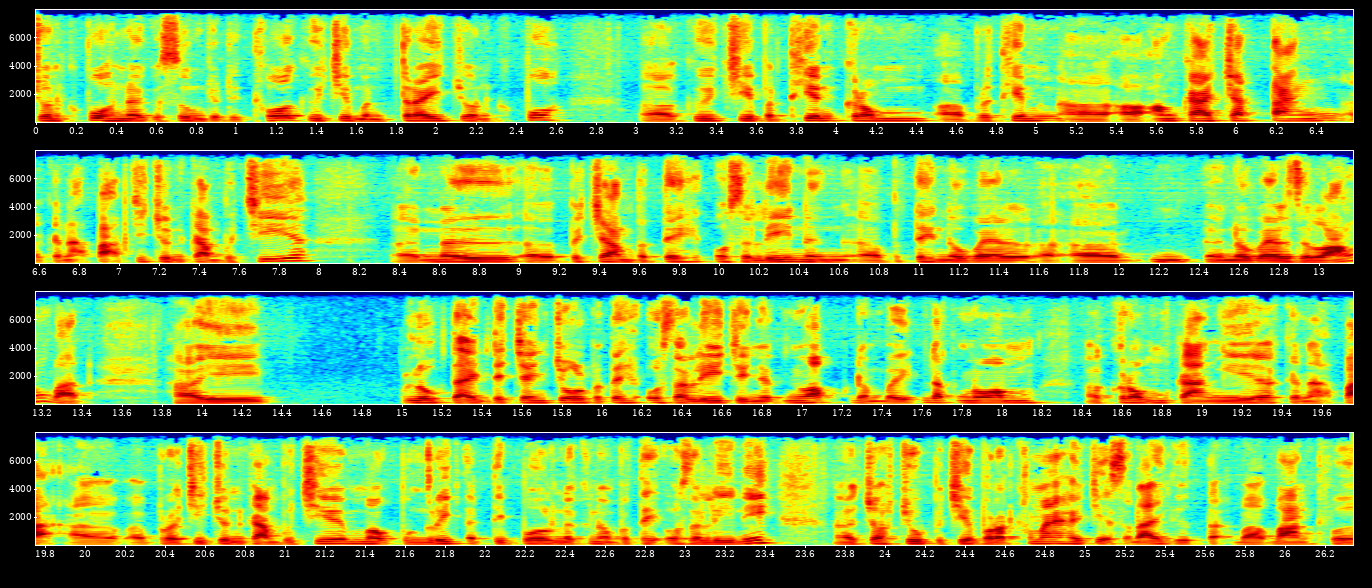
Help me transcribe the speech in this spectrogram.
ជាន់ខ្ពស់នៅក្រសួងយុតិធម៌គឺជាមន្ត្រីជាន់ខ្ពស់គឺជាប្រធានក្រុមប្រធានអង្គការចាត់តាំងគណៈបកប្រជាជនកម្ពុជា នៅប្រចាំប្រទេសអូស្ត្រាលីនិងប្រទេស Novel Novel Zealand បាទហើយលោកតែងតែចេញចូលប្រទេសអូស្ត្រាលីជាញឹកញាប់ដើម្បីដឹកនាំក្រមការងារគណៈបកប្រជាជនកម្ពុជាមកពង្រីកឥទ្ធិពលនៅក្នុងប្រទេសអូស្ត្រាលីនេះចោះជួបប្រជាពលរដ្ឋខ្មែរហើយជាស្ដែងគឺបានធ្វើ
